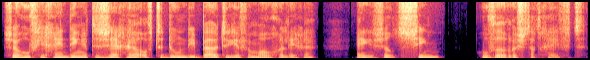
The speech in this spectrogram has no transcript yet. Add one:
Zo hoef je geen dingen te zeggen of te doen die buiten je vermogen liggen, en je zult zien hoeveel rust dat geeft.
